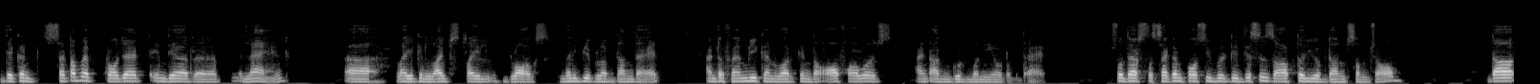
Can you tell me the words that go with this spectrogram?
they can set up a project in their uh, land, uh, like in lifestyle blocks. Many people have done that. And the family can work in the off hours and earn good money out of that. So that's the second possibility. This is after you have done some job. The,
